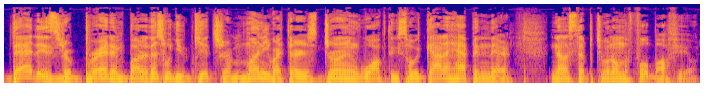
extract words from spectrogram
That is your bread and butter. That's where you get your money right there is during walkthrough. So it got to happen there. Now let's step into it on the football field.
